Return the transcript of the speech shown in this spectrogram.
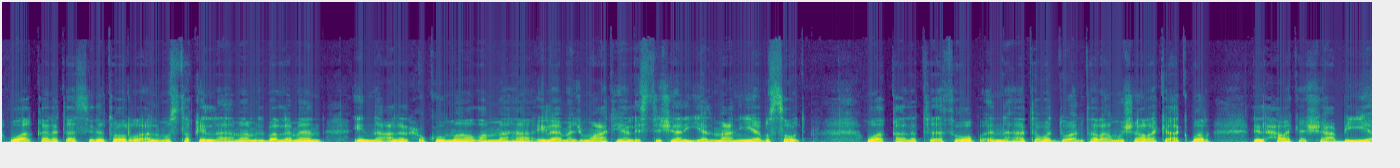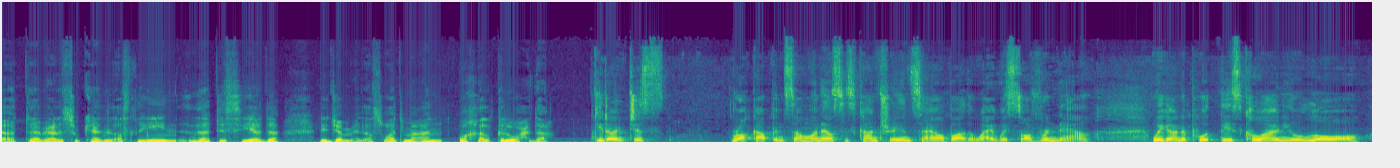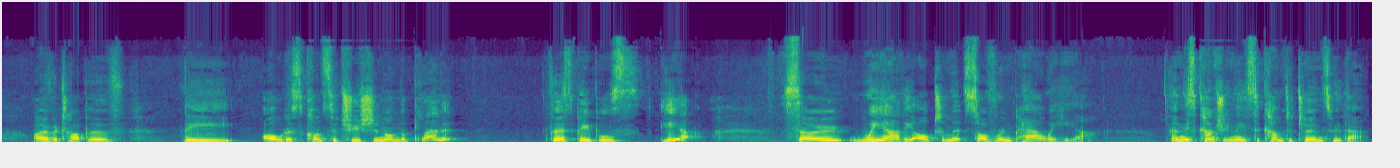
وقالت السيناتور المستقلة أمام البرلمان إن على الحكومة ضمها إلى مجموعتها الاستشارية المعنية بالصوت وقالت ثوب أنها تود أن ترى مشاركة أكبر للحركة الشعبية التابعة للسكان الأصليين ذات السيادة لجمع الأصوات معا وخلق الوحدة. You don't just rock up in someone else's country and say, oh, by the way, we're sovereign now. We're going to put this colonial law over top of the oldest constitution on the planet. First Peoples here. So we are the ultimate sovereign power here. And this country needs to come to terms with that.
